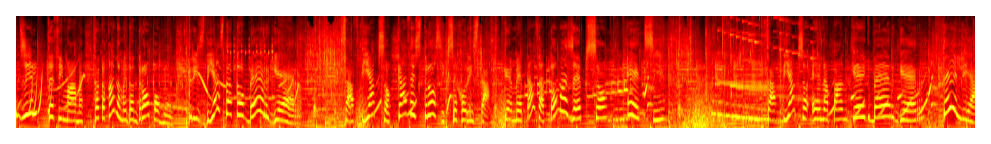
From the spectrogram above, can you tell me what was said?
η Τζιλ; Δεν θυμάμαι. Θα το κάνω με τον τρόπο μου. Τρισδιάστατο μπέργκερ. Θα φτιάξω κάθε στρώση ξεχωριστά και μετά θα το μαζέψω. Έτσι. Θα φτιάξω ένα pancake burger. Τέλεια!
